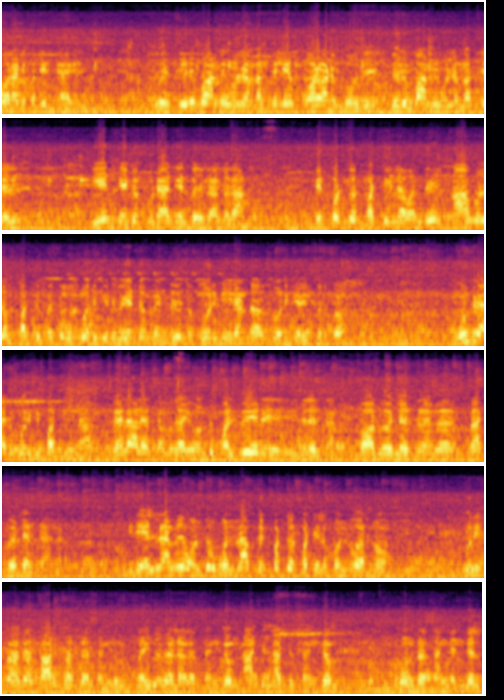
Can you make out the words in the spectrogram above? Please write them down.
போராடி கொண்டிருக்கிறார்கள். ஒரு சிறுபான்மை உள்ள மக்களே போராடும் போது பெரும்பான்மை உள்ள மக்கள் ஏன் கேட்கக்கூடாது என்பதற்காக தான் பிற்படுத்தோர் பட்டியலில் வந்து நாங்களும் பத்து பத்து உள்ஒதுக்கீடு வேண்டும் என்று இந்த கோரிக்கை இரண்டாவது கோரிக்கை வச்சிருக்கோம் மூன்றாவது கோரிக்கை பார்த்தீங்கன்னா வேளாளர் சமுதாயம் வந்து பல்வேறு இதில் இருக்காங்க. ஃபார்வேர்டில் இருக்கிறாங்க பேக்வேர்டில் இருக்காங்க. இது எல்லாமே வந்து ஒன்றா பிற்பட்டோர் பட்டியலில் கொண்டு வரணும். குறிப்பாக கார்காட்ட சங்கம் சைவ வேளாளர் சங்கம் நாஞ்சில் நாட்டு சங்கம் போன்ற சங்கங்கள்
